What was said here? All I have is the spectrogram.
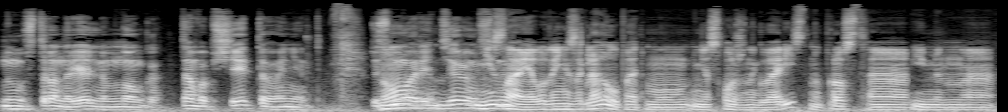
ну, стран реально много. Там вообще этого нет. То есть ну, мы ориентируемся... Не знаю, я туда не заглядывал, поэтому мне сложно говорить, но просто именно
